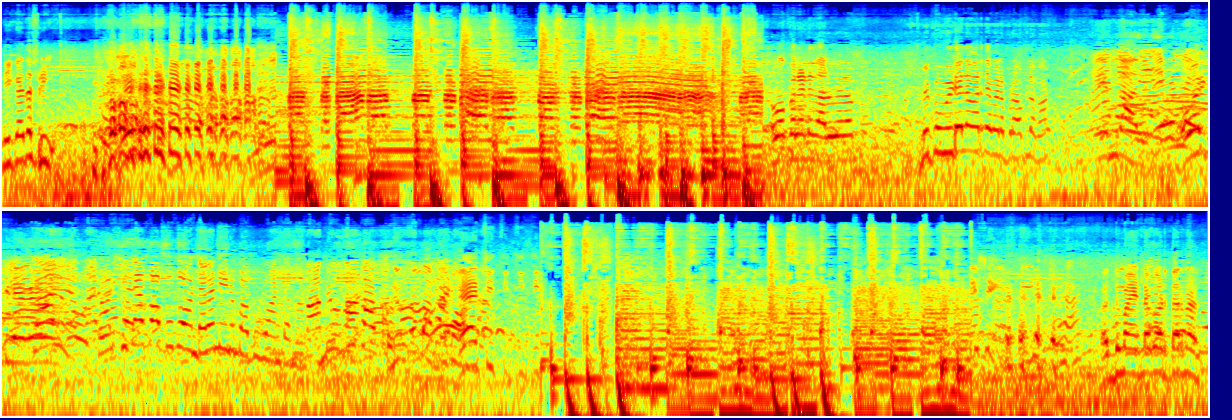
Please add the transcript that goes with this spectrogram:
నీకైతే ఫ్రీ ఒకళ్ళని అడుగుదాం మీకు వీడియోలో పడితే ఏమైనా ప్రాబ్లమా ఏం కాదు. ఎవరికి లేదు కదా? వర్షిత బాబు బాగుంటారా నేను బాబు బాగుంటామా ఏ, చి, చి, చి, చి. వద్దు మా ఇంట్లో కొడతారు నన్ను.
